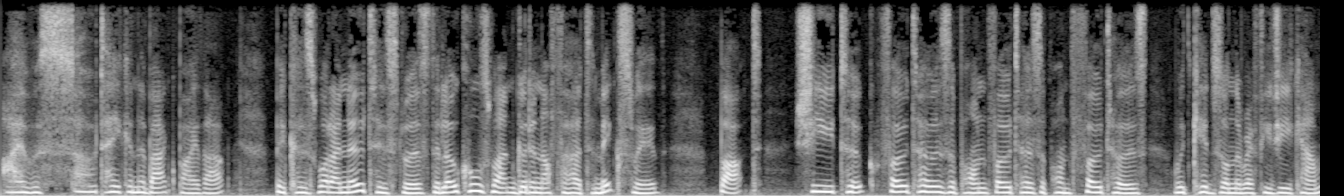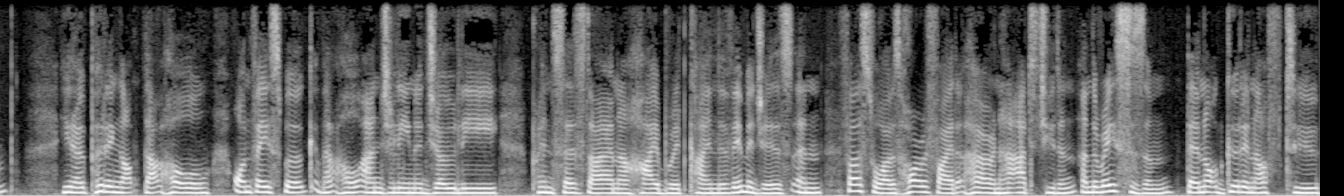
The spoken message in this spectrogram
I was so taken aback by that because what I noticed was the locals weren't good enough for her to mix with, but she took photos upon photos upon photos with kids on the refugee camp you know, putting up that whole on Facebook, that whole Angelina Jolie, Princess Diana hybrid kind of images. And first of all, I was horrified at her and her attitude and, and the racism. They're not good enough to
